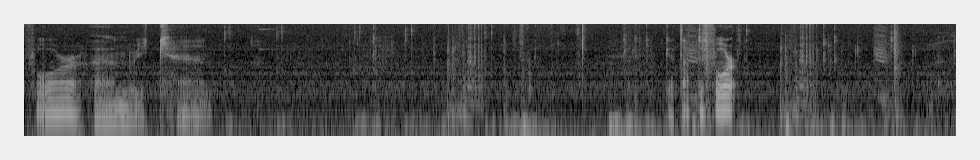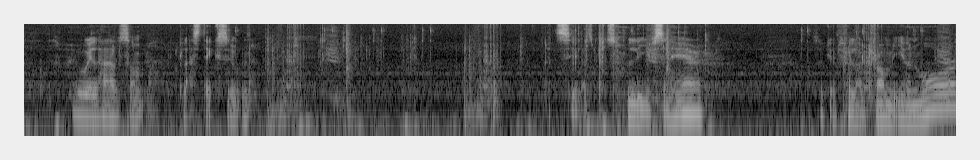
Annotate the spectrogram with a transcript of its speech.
Four and we can get up to four. We will have some plastic soon. Let's see, let's put some leaves in here. So we can fill our drum even more.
